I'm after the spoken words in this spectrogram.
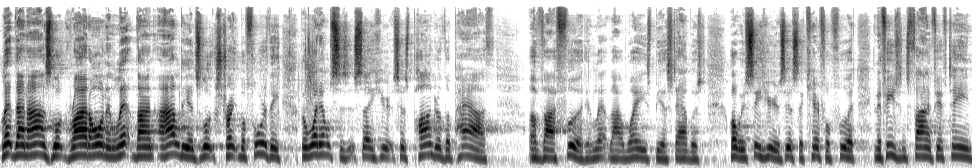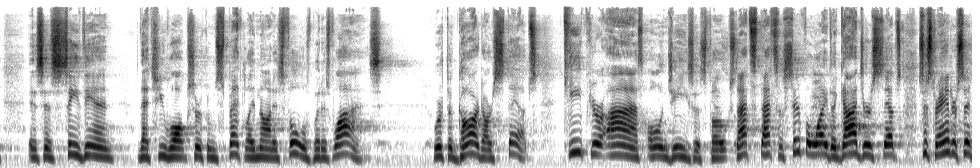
Let thine eyes look right on, and let thine eyelids look straight before thee. But what else does it say here? It says, Ponder the path of thy foot, and let thy ways be established. What we see here is this a careful foot. In Ephesians 5 15, it says, See then that you walk circumspectly, not as fools, but as wise. We're to guard our steps. Keep your eyes on Jesus, folks. That's, that's a simple way to guide your steps. Sister Anderson,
